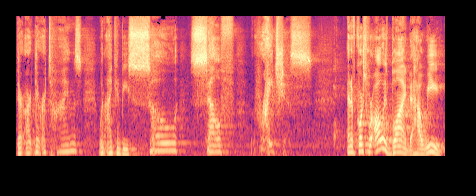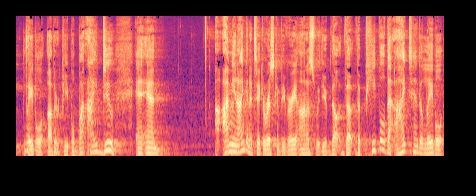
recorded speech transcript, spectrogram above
there are, there are times when I can be so self righteous and of course, we're always blind to how we label other people, but I do. And, and I mean, I'm going to take a risk and be very honest with you. The, the, the, people that I tend to label,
